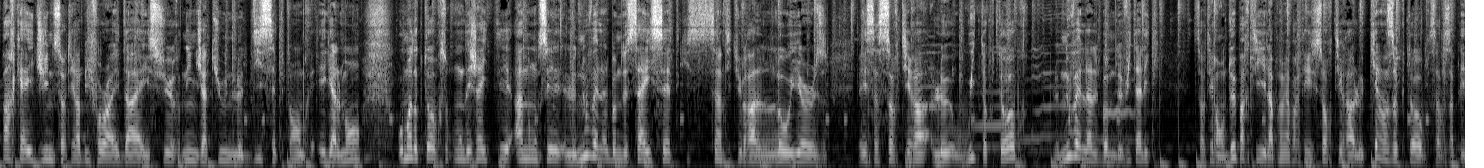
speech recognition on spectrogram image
Park Hygiene sortira Before I Die sur Ninja Tune le 10 septembre également. Au mois d'octobre ont déjà été annoncés le nouvel album de Sai 7 qui s'intitulera Lawyers et ça sortira le 8 octobre. Le nouvel album de Vitalik sortira en deux parties. La première partie sortira le 15 octobre, ça va s'appeler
